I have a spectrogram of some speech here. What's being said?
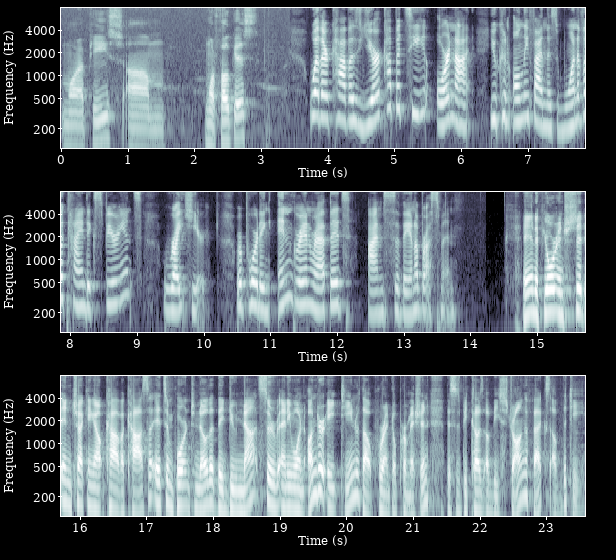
more at peace, um, more focused. Whether kava's your cup of tea or not, you can only find this one of a kind experience right here. Reporting in Grand Rapids, I'm Savannah Bressman. And if you're interested in checking out Kava Kasa, it's important to know that they do not serve anyone under 18 without parental permission. This is because of the strong effects of the tea.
